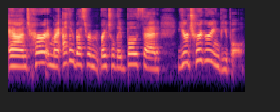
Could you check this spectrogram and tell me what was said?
And her and my other best friend, Rachel, they both said, You're triggering people.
